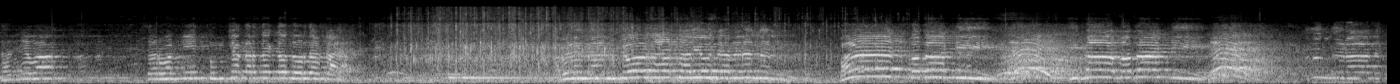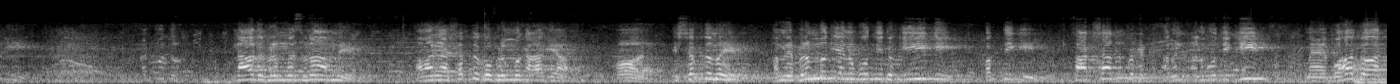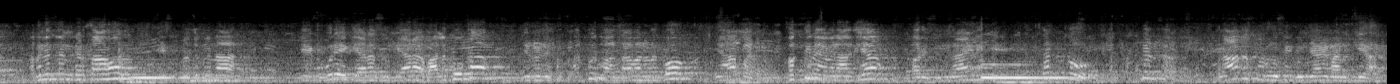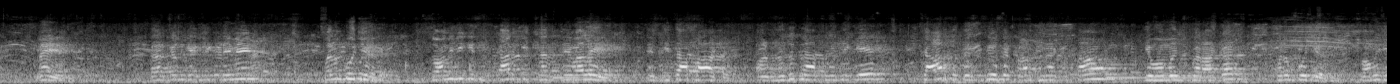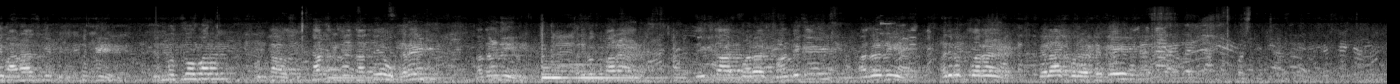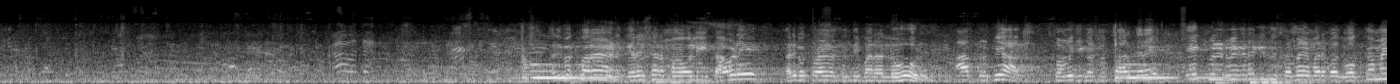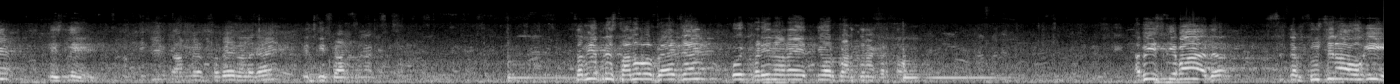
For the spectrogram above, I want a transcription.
धन्यवाद. सर्वांनी तुमच्याकरता एकदा जोरदार टाळ्या. अभिनंदन. जोरदार तालियों से अभिनंदन. भारत माता की. गीता माता की. नाद ब्रह्म सुना हमने. हमारे यहाँ शब्द को ब्रह्म कहा गया. और इस शब्द में हमने ब्रह्म की अनुभूति तो की की, भक्ति की, साक्षात प्रकट अनुभूति की मैं बहुत बहुत अभिनंदन करता हूँ इस मधुकनाथ के पूरे 1111 बालकों का, जिन्होंने अद्भुत वातावरण को यहाँ पर भक्तिमय बना दिया और इस इंद्रायणी के तट को अत्यंत नाद स्वरों से गुंजायमान किया। मैं कार्यक्रम के अगली कड़ी में परम पूज्य स्वामी जी की सरकार की रखने वाले इस गीता पाठ और मृदुकनाथ समिति के चार सदस्यों से प्रार्थना करता हूँ कि वो मंच पर आकर परम पूज्य स्वामी जी महाराज के पिछहत्तरवें जन्मोत्सव पर उनका सत्कार करना चाहते हैं। वो करें। आदरणीय हरिभक्त पारायण देवीदास महाराज पांडे के आदरणीय हरिभक्त पारायण कैलाश के हरिभक्त पारायण ज्ञानेश्वर माओली तावड़े, हरिभक्त पारायण संदीप महाराज लोहोर। आप कृपया स्वामी जी का सत्कार करें। एक मिनट में करें, क्योंकि समय हमारे पास बहुत कम है, इसलिए किसी काम में समय न लगाएँ, इतनी प्रार्थना सभी अपने स्थानों पर बैठ जाएँ, कोई खड़ी ना रहे, इतनी और प्रार्थना करता हूँ। अभी इसके बाद जब सूचना होगी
